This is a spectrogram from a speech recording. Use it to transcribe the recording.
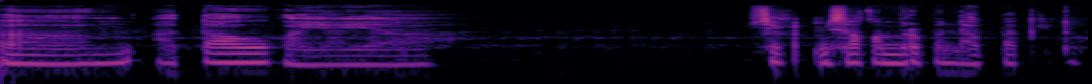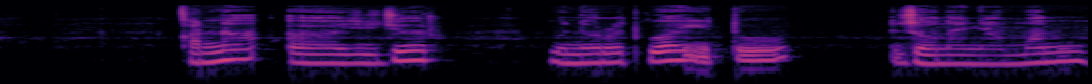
um, atau kayak ya misalkan berpendapat gitu. Karena uh, jujur menurut gue itu zona nyaman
